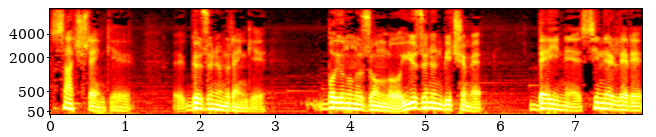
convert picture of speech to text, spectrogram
Saç rengi, gözünün rengi, boyunun uzunluğu, yüzünün biçimi, beyni, sinirleri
